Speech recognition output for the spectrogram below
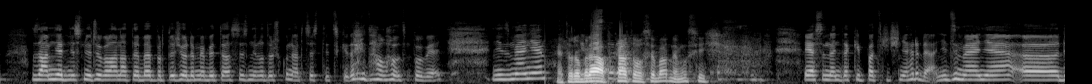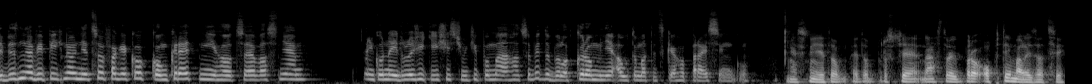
záměrně směřovala na tebe, protože ode mě by to asi znělo trošku narcisticky, tady tahle odpověď. Nicméně... Je to dobrá apka, teda... toho se bát nemusíš. Já jsem na ní taky patřičně hrdá. Nicméně, uh, kdybys měl vypíchnout něco fakt jako konkrétního, co je vlastně jako nejdůležitější, s čím ti pomáhá, co by to bylo, kromě automatického pricingu? Jasně, je to, je to prostě nástroj pro optimalizaci,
